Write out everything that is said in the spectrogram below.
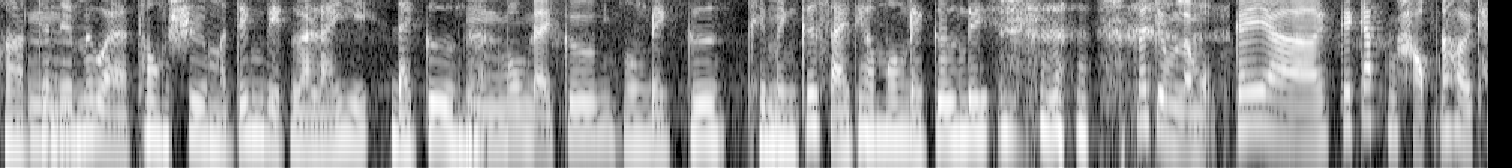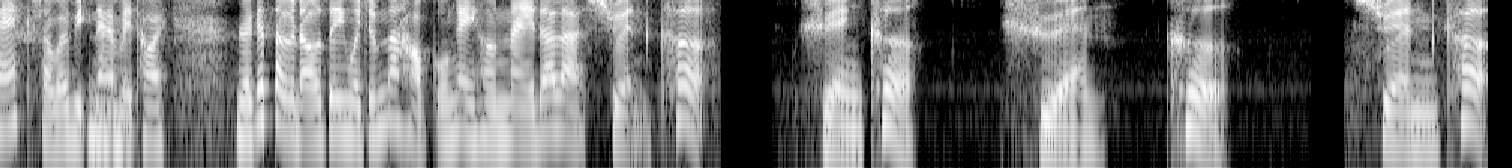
ha. cho ừ. nên mới gọi là thông sư mà tiếng việt gọi là gì? Đại cương ừ, môn đại cương. Môn đại cương. Thì ừ. mình cứ xài theo môn đại cương đi. Nói chung là một cái ờ, cái cách học nó hơi khác so với việt nam ừ. vậy thôi. Rồi cái từ đầu tiên mà chúng ta học của ngày hôm nay đó là chuyển khơ chuyển khơ chuyển khơ chuyển khơ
